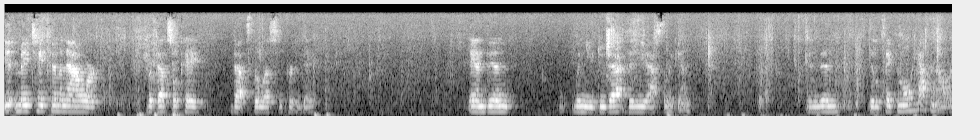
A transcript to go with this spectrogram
it may take them an hour, but that's okay. That's the lesson for today. And then when you do that, then you ask them again. And then it'll take them only half an hour.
